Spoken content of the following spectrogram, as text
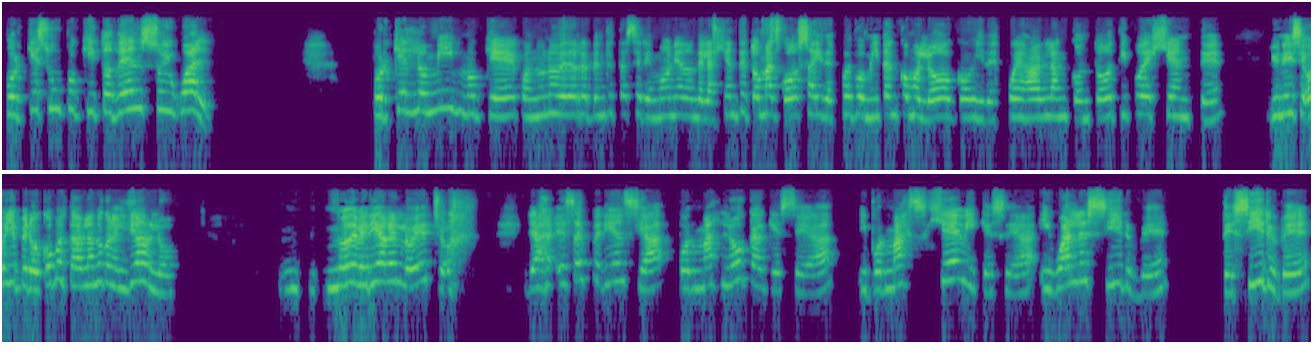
porque es un poquito denso igual. Porque es lo mismo que cuando uno ve de repente esta ceremonia donde la gente toma cosas y después vomitan como locos y después hablan con todo tipo de gente. Y uno dice, oye, pero ¿cómo está hablando con el diablo? No debería haberlo hecho. ya esa experiencia, por más loca que sea y por más heavy que sea, igual le sirve, te sirve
